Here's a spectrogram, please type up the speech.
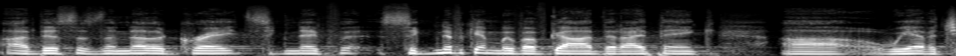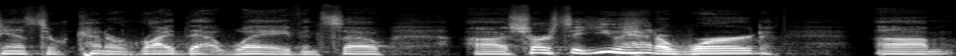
uh, this is another great, significant, move of God that I think uh, we have a chance to kind of ride that wave. And so, uh, Sharcy, you had a word um,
